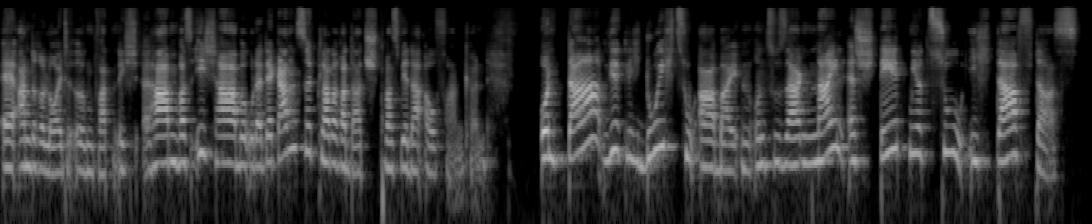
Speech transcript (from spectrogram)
äh, andere Leute irgendwas nicht haben, was ich habe oder der ganze Kladderadatsch, was wir da auffahren können. Und da wirklich durchzuarbeiten und zu sagen, nein, es steht mir zu, ich darf das.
